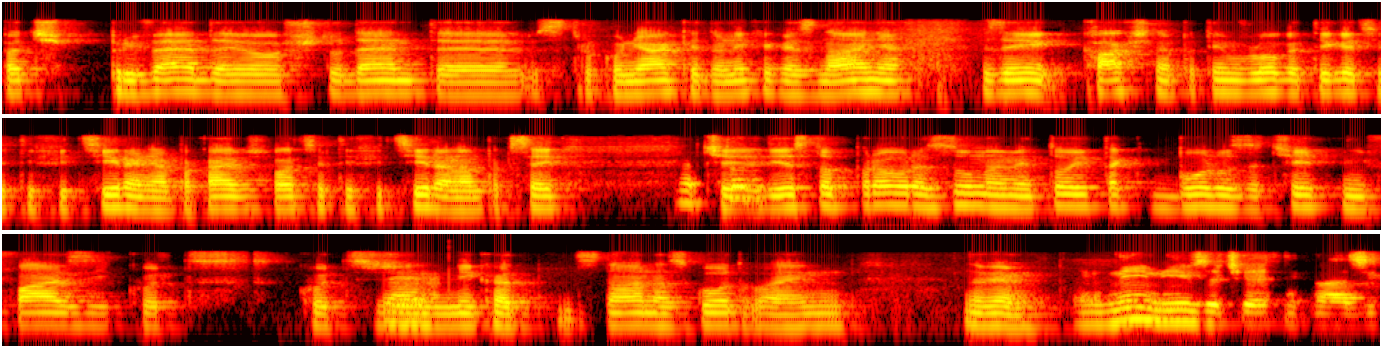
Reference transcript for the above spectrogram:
pač privedejo študente, strokovnjake do nekega znanja, zdaj kakšna je potem vloga tega certificiranja, pa kaj bi sploh certificirali, ampak sej. Ja, če jaz to prav razumem, je to tako bolj v začetni fazi, kot, kot že ja. neka znana zgodba. In, ni, ni v začetni fazi.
